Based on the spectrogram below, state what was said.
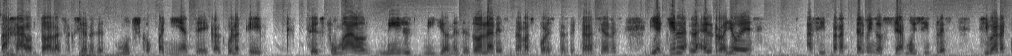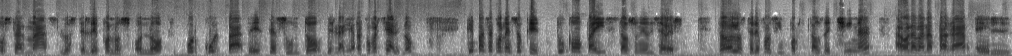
bajaron todas las acciones de muchas compañías, se calcula que se esfumaron mil millones de dólares, nada más por estas declaraciones. Y aquí el rollo es, así para términos ya muy simples, si van a costar más los teléfonos o no por culpa de este asunto de la guerra comercial, ¿no? ¿Qué pasa con eso? Que tú como país, Estados Unidos, dice, a ver, todos los teléfonos importados de China ahora van a pagar el,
